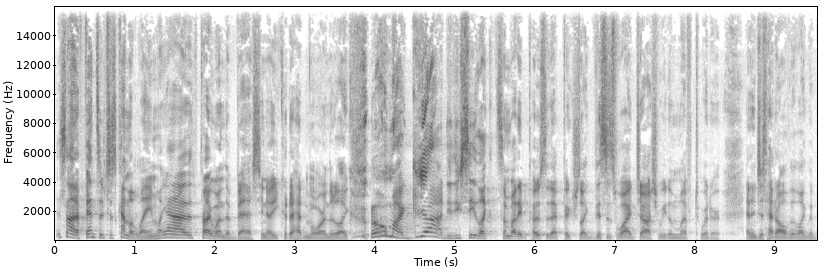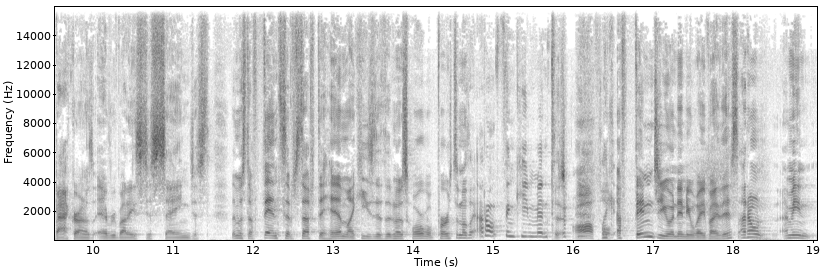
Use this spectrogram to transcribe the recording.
it's not offensive it's just kind of lame like ah that's probably one of the best you know you could have had more and they're like oh my god did you see like somebody posted that picture like this is why Joss Whedon left Twitter and it just had all the like the background was everybody's just saying just the most offensive stuff to him like he's the, the most horrible person I was like I don't think he meant to awful. like offend you in any way by this I don't I mean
